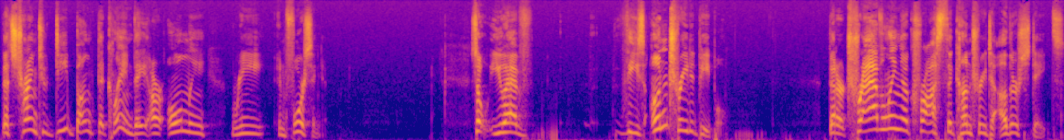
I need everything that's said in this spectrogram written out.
that's trying to debunk the claim, they are only reinforcing it. So, you have these untreated people that are traveling across the country to other states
